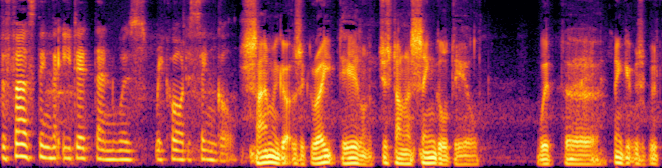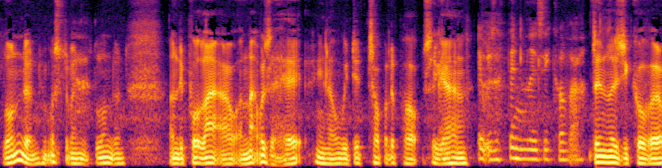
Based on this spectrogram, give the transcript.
the first thing that you did then was record a single. Simon got us a great deal just on a single deal. With uh, I think it was with London. It must have been with London, and they put that out, and that was a hit. You know, we did Top of the Pops again. It was a Thin Lizzy cover. Thin Lizzy cover.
